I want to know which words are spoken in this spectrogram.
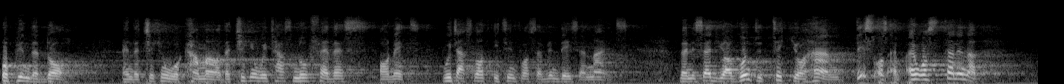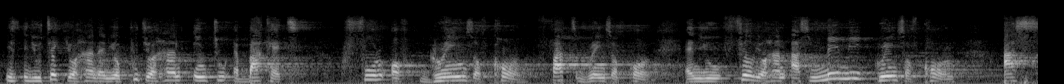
open the door and the chicken will come out. The chicken which has no feathers on it, which has not eaten for seven days and nights. Then he said, You are going to take your hand. This was, I was telling her, you take your hand and you put your hand into a bucket full of grains of corn, fat grains of corn, and you fill your hand as many grains of corn as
